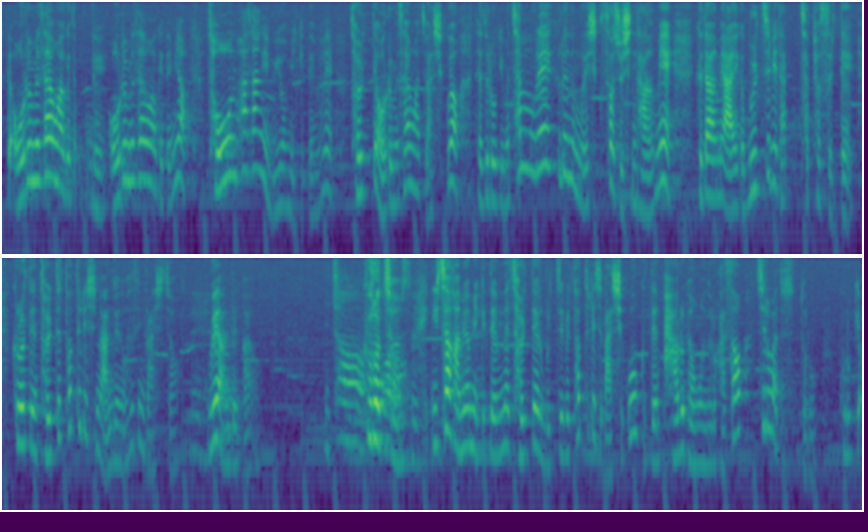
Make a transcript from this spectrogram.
근데 얼음을 사용하게 되, 네, 얼음을 사용하게 되면 저온 화상의 위험이 있기 때문에 절대 얼음을 사용하지 마시고요. 되도록이면 찬물에 흐르는 물에 식혀 주신 다음에 그 다음에 아이가 물집이 다- 잡혔을 때 그럴 때는 절대 터트리시면 안 되는 거 선생님들 아시죠? 왜안 될까요? 2차 그렇죠. 2차 감염이 있기 때문에 절대로 물집을 터트리지 마시고 그때는 바로 병원으로 가서 치료받을 수 있도록 그렇게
